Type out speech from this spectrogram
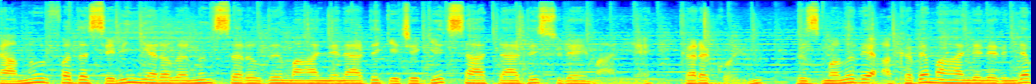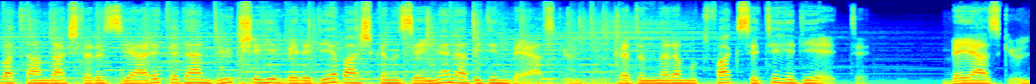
Şanlıurfa'da selin yaralarının sarıldığı mahallelerde gece geç saatlerde Süleymaniye, Karakoyun, Hızmalı ve Akabe mahallelerinde vatandaşları ziyaret eden Büyükşehir Belediye Başkanı Zeynel Abidin Beyazgül, kadınlara mutfak seti hediye etti. Beyazgül,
